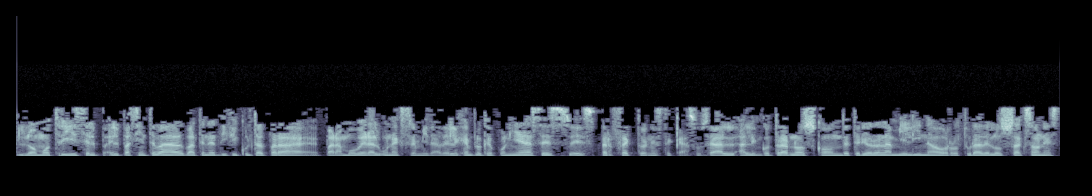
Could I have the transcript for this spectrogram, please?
lo motriz, el, el paciente va, va, a tener dificultad para, para, mover alguna extremidad. El ejemplo que ponías es, es perfecto en este caso. O sea, al, al, encontrarnos con deterioro en la mielina o rotura de los axones,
